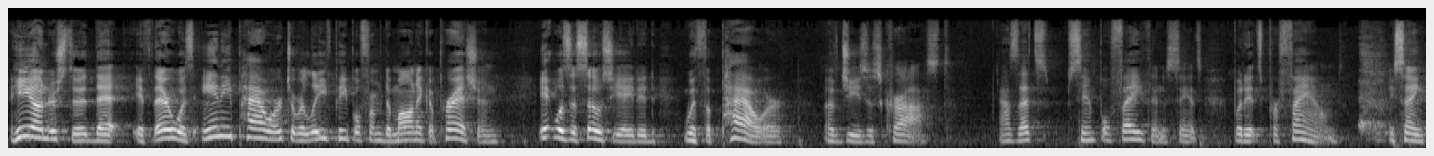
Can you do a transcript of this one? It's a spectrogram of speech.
he understood that if there was any power to relieve people from demonic oppression, it was associated with the power of Jesus Christ. Guys, that's simple faith in a sense, but it's profound. He's saying,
